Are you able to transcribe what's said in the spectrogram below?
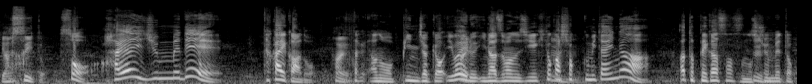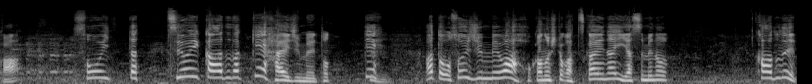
安いと。そう、早い順目で、高いカード。はいたあの、ピン除去。いわゆる稲妻の刺激とうんかショックみたいな、あとペガサスの順目とか、そういった強いカードだけ早い順目で取って、うんあと遅い順目は他の人が使えない安めのカードで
